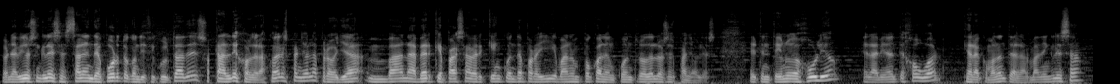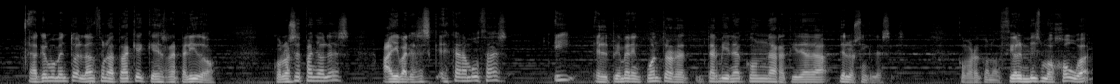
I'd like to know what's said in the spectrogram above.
Los navíos ingleses salen de puerto con dificultades, están lejos de la escuadra española, pero ya van a ver qué pasa, a ver qué encuentran por allí y van un poco al encuentro de los españoles. El 31 de julio, el almirante Howard, que era comandante de la Armada inglesa, en aquel momento lanza un ataque que es repelido con los españoles, hay varias escaramuzas y el primer encuentro termina con una retirada de los ingleses. Como reconoció el mismo Howard,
